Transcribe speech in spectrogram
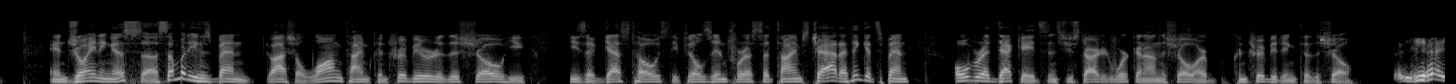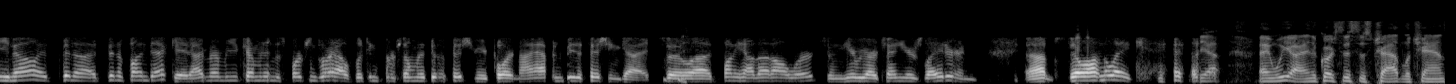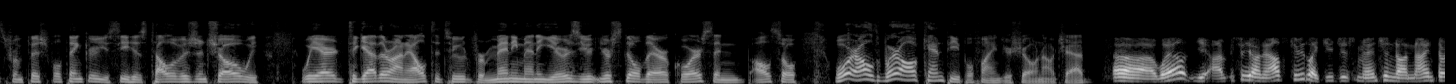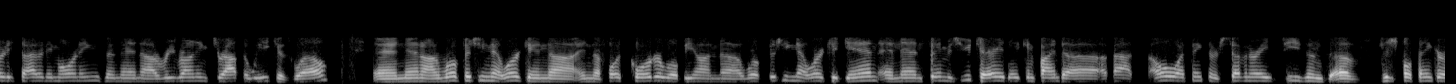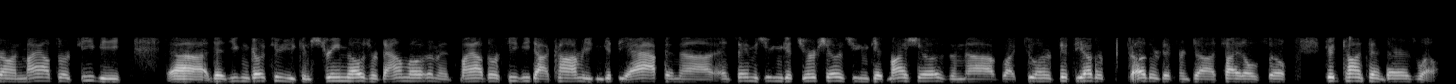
And joining us, uh, somebody who's been, gosh, a long time contributor to this show. He he's a guest host. He fills in for us at times. Chad, I think it's been over a decade since you started working on the show or contributing to the show. Yeah, you know, it's been a it's been a fun decade. I remember you coming into Sportsman's Warehouse looking for someone to do a fishing report, and I happened to be the fishing guide. So uh, it's funny how that all works. And here we are, ten years later, and uh, still on the lake. yeah, and we are. And of course, this is Chad LaChance from Fishful Thinker. You see his television show. We we aired together on Altitude for many many years. You, you're still there, of course, and also where all where all can people find your show now, Chad? Uh, well, yeah, obviously on altitude, like you just mentioned, on 9:30 Saturday mornings, and then uh, rerunning throughout the week as well. And then on World Fishing Network in uh, in the fourth quarter, we'll be on uh, World Fishing Network again. And then same as you, Terry, they can find uh, about oh, I think there's seven or eight seasons of Fishful Thinker on My Outdoor TV uh, that you can go to. You can stream those or download them. It's myoutdoortv.com, or you can get the app. And uh, and same as you can get your shows, you can get my shows and uh, like 250 other other different uh, titles. So good content there as well.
